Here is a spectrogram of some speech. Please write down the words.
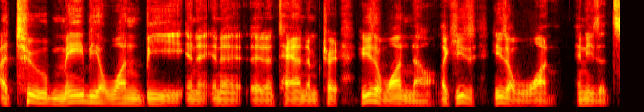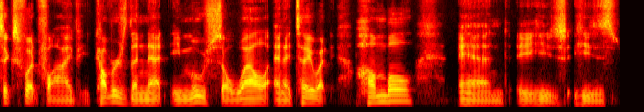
a two, maybe a one B in a in a in a tandem trade. He's a one now. Like he's he's a one, and he's at six foot five. He covers the net. He moves so well, and I tell you what, humble, and he's he's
